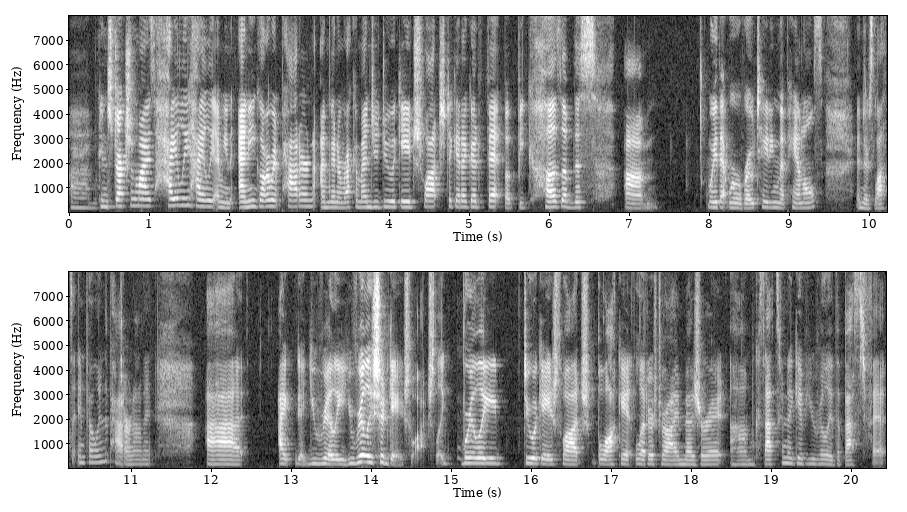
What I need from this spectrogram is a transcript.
um, construction wise, highly, highly, I mean, any garment pattern, I'm going to recommend you do a gauge swatch to get a good fit, but because of this um, way that we're rotating the panels, and there's lots of info in the pattern on it, uh, I, you really, you really should gauge swatch, like really do a gauge swatch, block it, let it dry, measure it, because um, that's going to give you really the best fit.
